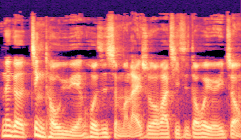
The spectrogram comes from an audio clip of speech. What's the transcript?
那个镜头语言或者是什么来说的话，其实都会有一种，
